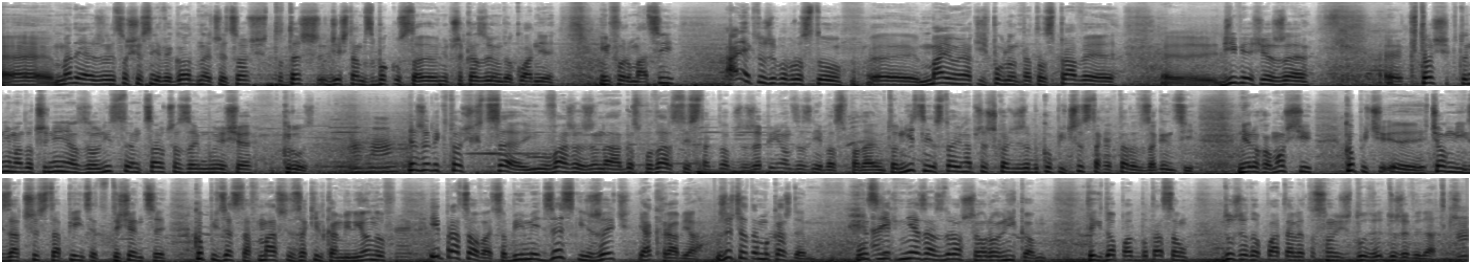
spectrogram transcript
E, Media, jeżeli coś jest niewygodne czy coś, to też gdzieś tam z boku stoją, nie przekazują dokładnie informacji, a niektórzy po prostu mają jakiś pogląd na tą sprawę. Dziwię się, że ktoś, kto nie ma do czynienia z rolnictwem, cały czas zajmuje się cruzem. Jeżeli ktoś chce i uważa, że na gospodarstwie jest tak dobrze, że pieniądze z nieba spadają, to nic nie stoi na przeszkodzie, żeby kupić 300 hektarów z agencji nieruchomości, kupić y, ciągnik za 300-500 tysięcy, kupić zestaw maszy za kilka milionów i pracować sobie i mieć zyski, żyć jak hrabia. Życzę temu każdemu. Więc niech nie zazdroszczą rolnikom tych dopłat, bo to są duże dopłaty, ale to są już duże, duże wydatki.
